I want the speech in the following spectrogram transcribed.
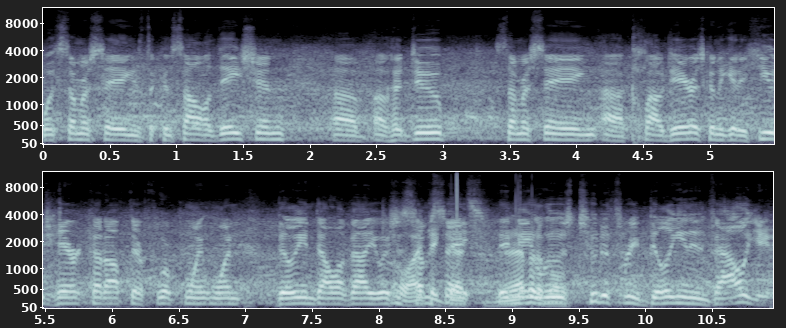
what some are saying is the consolidation of, of Hadoop, some are saying uh, Cloudera is going to get a huge haircut off their $4.1 billion valuation. Oh, some say they inevitable. may lose two to three billion in value,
